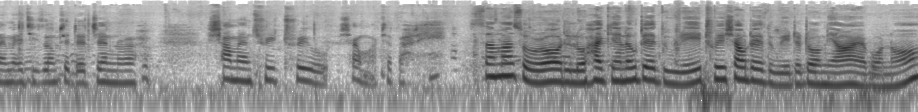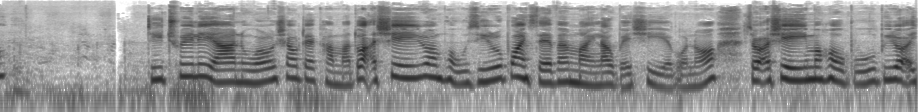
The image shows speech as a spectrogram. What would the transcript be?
နာမည်အကြီးဆုံးဖြစ်တဲ့ general shaman tree tree ကိုရှောက်မှာဖြစ်ပါတယ်ဆမ်းမဆိုတော့ဒီလို hiking လုပ်တဲ့သူတွေ tree လျှောက်တဲ့သူတွေတော်တော်များရယ်ပေါ့နော် ဒီ tree လေးကနူဝါတို့လျှောက်တဲ့ခါမှာသူကအရှည်ကြီးတော့မဟုတ်ဘူး0.7မိုင်လောက်ပဲရှိရယ်ပေါ့နော်ဆိုတော့အရှည်ကြီးမဟုတ်ဘူးပြီးတော့အ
